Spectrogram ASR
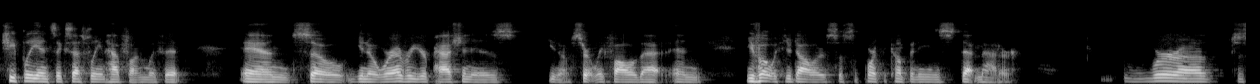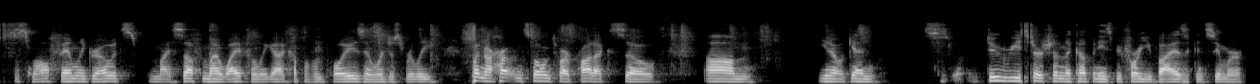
cheaply and successfully and have fun with it. And so, you know, wherever your passion is, you know, certainly follow that and you vote with your dollars. So support the companies that matter. We're uh, just a small family grow. It's myself and my wife, and we got a couple of employees, and we're just really putting our heart and soul into our products. So, um, you know, again, do research on the companies before you buy as a consumer.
